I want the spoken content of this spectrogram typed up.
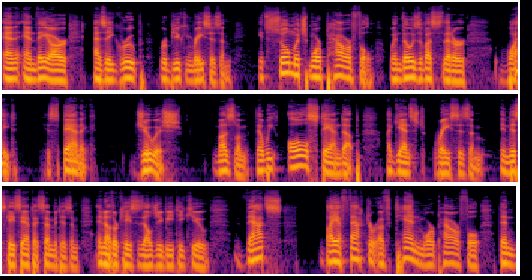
and and they are as a group rebuking racism, it's so much more powerful when those of us that are white, Hispanic, Jewish, Muslim that we all stand up against racism in this case, anti Semitism, in other cases, LGBTQ. That's by a factor of 10 more powerful than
